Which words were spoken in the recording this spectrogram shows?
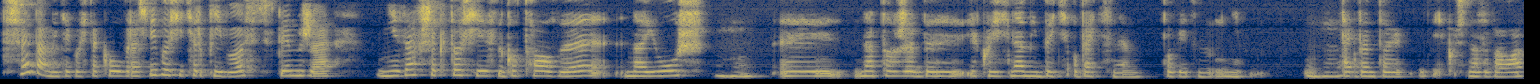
trzeba mieć jakąś taką wrażliwość i cierpliwość w tym, że nie zawsze ktoś jest gotowy na już mhm. y, na to, żeby jakoś z nami być obecnym, powiedzmy, mhm. tak bym to jakoś nazwała,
